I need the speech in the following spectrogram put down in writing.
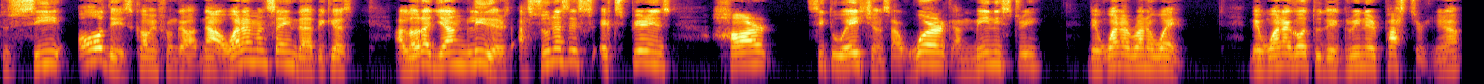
to see all this coming from God. Now, why am I saying that? Because a lot of young leaders, as soon as they experience hard situations at work and ministry, they want to run away. They want to go to the greener pasture, you know.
